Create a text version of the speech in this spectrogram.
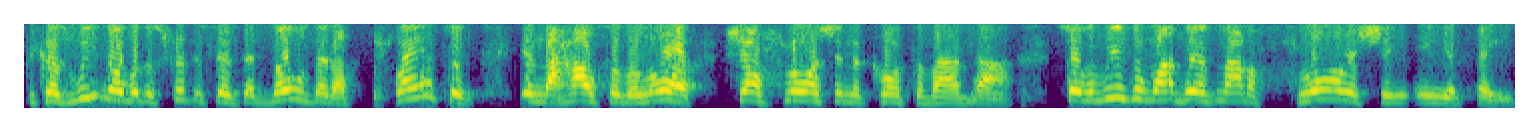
Because we know what the scripture says that those that are planted in the house of the Lord shall flourish in the courts of our God. So the reason why there's not a flourishing in your faith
